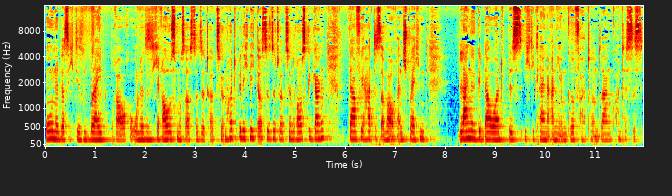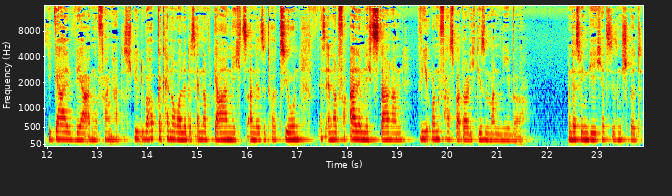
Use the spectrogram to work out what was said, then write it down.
ohne dass ich diesen Break brauche, ohne dass ich raus muss aus der Situation. Heute bin ich nicht aus der Situation rausgegangen. Dafür hat es aber auch entsprechend lange gedauert, bis ich die kleine Annie im Griff hatte und sagen konnte, es ist egal, wer angefangen hat. Das spielt überhaupt gar keine Rolle. Das ändert gar nichts an der Situation. Es ändert vor allem nichts daran, wie unfassbar doll ich diesen Mann liebe. Und deswegen gehe ich jetzt diesen Schritt,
